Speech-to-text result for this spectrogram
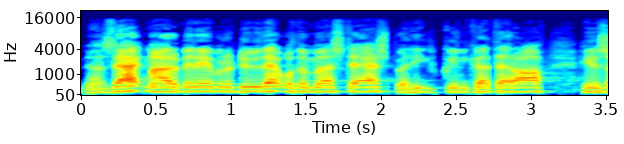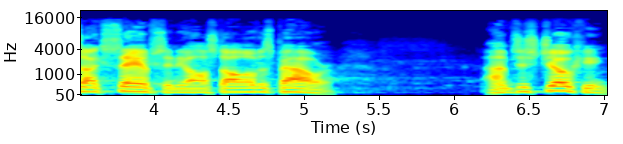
Now, Zach might have been able to do that with a mustache, but he, can he cut that off? He was like Samson, he lost all of his power. I'm just joking.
